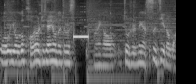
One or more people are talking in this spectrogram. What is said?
我有个朋友之前用的就是 那个就是那个四 G 的网，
